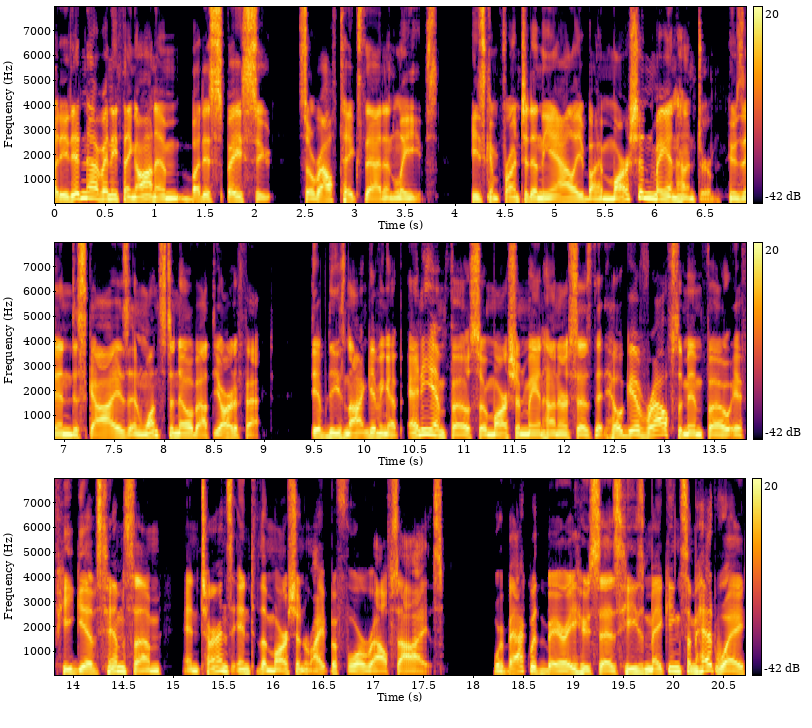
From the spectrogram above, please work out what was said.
but he didn't have anything on him but his spacesuit. So Ralph takes that and leaves. He's confronted in the alley by Martian Manhunter, who's in disguise and wants to know about the artifact. Dibny's not giving up any info, so Martian Manhunter says that he'll give Ralph some info if he gives him some and turns into the Martian right before Ralph's eyes. We're back with Barry, who says he's making some headway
